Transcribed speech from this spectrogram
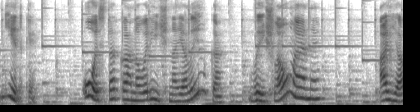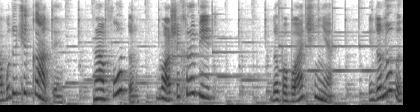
Дітки, ось така новорічна ялинка вийшла у мене. А я буду чекати на фото ваших робіт. До побачення і до нових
